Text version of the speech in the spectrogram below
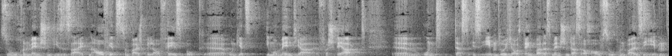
suchen Menschen diese Seiten auf, jetzt zum Beispiel auf Facebook äh, und jetzt im Moment ja verstärkt. Ähm, und das ist eben durchaus denkbar, dass Menschen das auch aufsuchen, weil sie eben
